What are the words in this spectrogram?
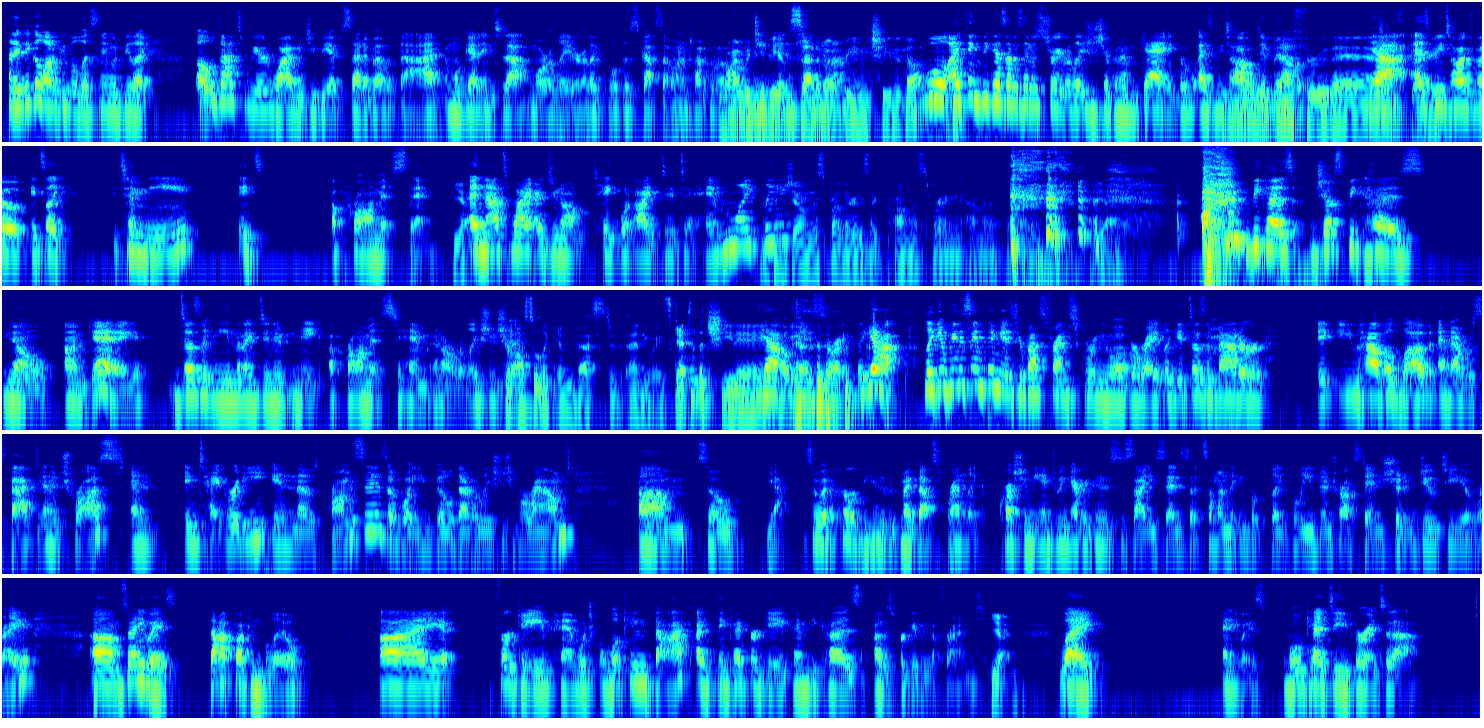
And I think a lot of people listening would be like, oh, that's weird. Why would you be upset about that? And we'll get into that more later. Like we'll discuss that when I'm talking about. Why would you be upset about on. being cheated on? Well, I think because I was in a straight relationship and I'm gay, but as we no, talked we've about, been through this. yeah, as we talked about, it's like to me, it's a promise thing, Yeah. and that's why I do not take what I did to him lightly Like a Jonas Brothers like promise ring kind of thing. yeah. because just because you know I'm gay doesn't mean that I didn't make a promise to him in our relationship. You're also like invested. Anyways, get to the cheating. Yeah, okay, sorry. But yeah, like it'd be the same thing as your best friend screwing you over, right? Like it doesn't matter. It, you have a love and a respect and a trust and integrity in those promises of what you build that relationship around. Um, so yeah, so it hurt because it was my best friend like crushing me and doing everything that society says that someone that you like believed and trust in shouldn't do to you, right? Um, so anyways, that fucking blew. I forgave him, which looking back, I think I forgave him because I was forgiving a friend. Yeah. Like, anyways, we'll get deeper into that.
